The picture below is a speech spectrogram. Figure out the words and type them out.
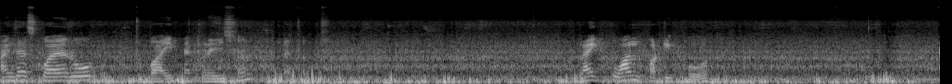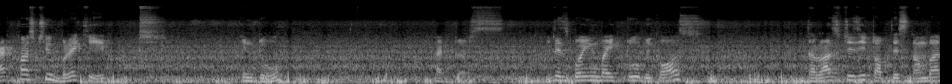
Find the square root by factorization method. Like 144 at first you break it into factors it is going by 2 because the last digit of this number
